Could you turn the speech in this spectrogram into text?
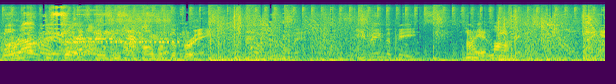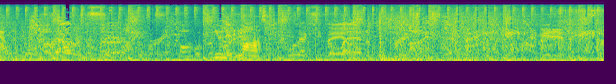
Proud to serve. Tech building Home captured. of the brave. Keeping the peace. Unit lost. I have the tools. Proud to serve. Home of the Unit brave. lost. Protecting the land of the free. Immediately, sir.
